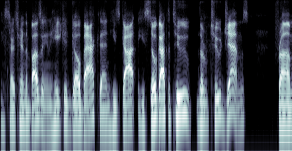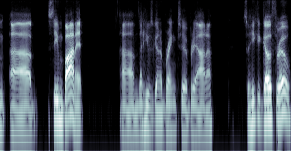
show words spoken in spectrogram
he starts hearing the buzzing and he could go back then he's got he's still got the two the two gems from uh Stephen Bonnet um that he was going to bring to Brianna so he could go through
